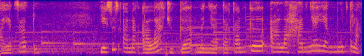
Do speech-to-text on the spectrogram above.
ayat 1. Yesus anak Allah juga menyatakan kealahannya yang mutlak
